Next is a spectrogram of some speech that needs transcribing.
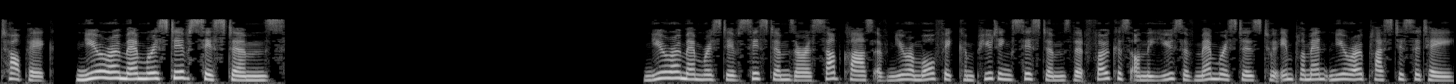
Topic: Neuromemristive systems. Neuromemristive systems are a subclass of neuromorphic computing systems that focus on the use of memristors to implement neuroplasticity.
